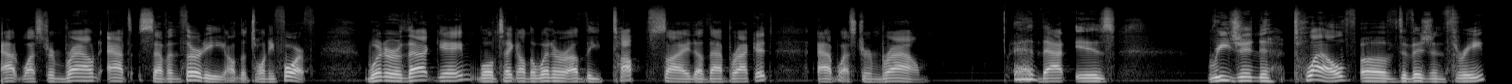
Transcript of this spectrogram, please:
at Western Brown at 7:30 on the 24th. Winner of that game will take on the winner of the top side of that bracket at Western Brown. And that is Region 12 of Division 3.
